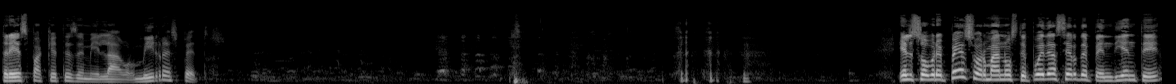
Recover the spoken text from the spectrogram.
Tres paquetes de milagro, mis respetos. El sobrepeso, hermanos, te puede hacer dependiente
